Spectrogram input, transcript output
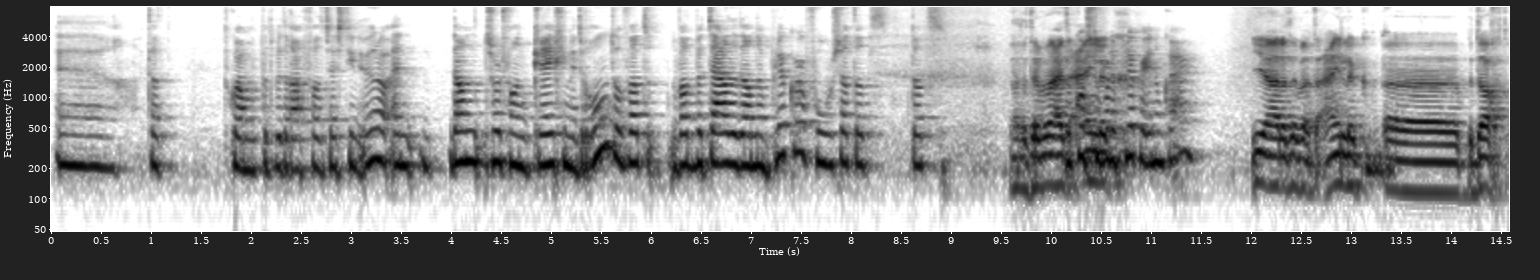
eh, dat kwam op het bedrag van 16 euro. En dan soort van kreeg je het rond of wat, wat betaalde dan een plukker? Of hoe zat dat, dat Nou, dat hebben we de kosten voor uiteindelijk... de plukker in elkaar? Ja, dat hebben we uiteindelijk eh, bedacht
